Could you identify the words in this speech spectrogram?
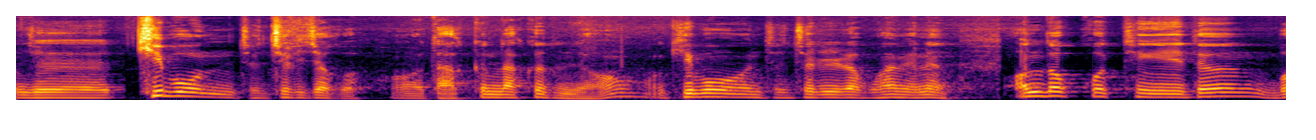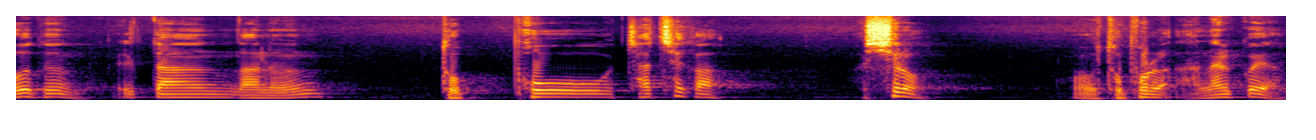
이제 기본 전처리 작업 어, 다 끝났거든요. 기본 전처리라고 하면은 언더 코팅이든 뭐든 일단 나는 도포 자체가 싫어. 어, 도포를 안 할 거야.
